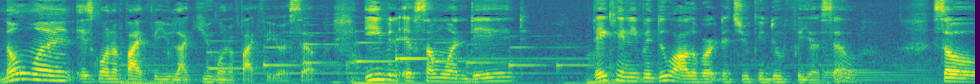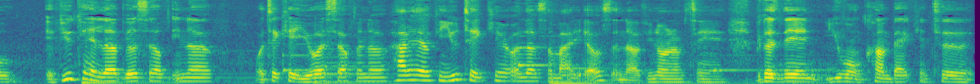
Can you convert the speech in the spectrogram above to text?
no one is going to fight for you like you're going to fight for yourself. Even if someone did, they can't even do all the work that you can do for yourself. So, if you can't love yourself enough or take care of yourself enough, how the hell can you take care or love somebody else enough? You know what I'm saying? Because then you won't come back into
